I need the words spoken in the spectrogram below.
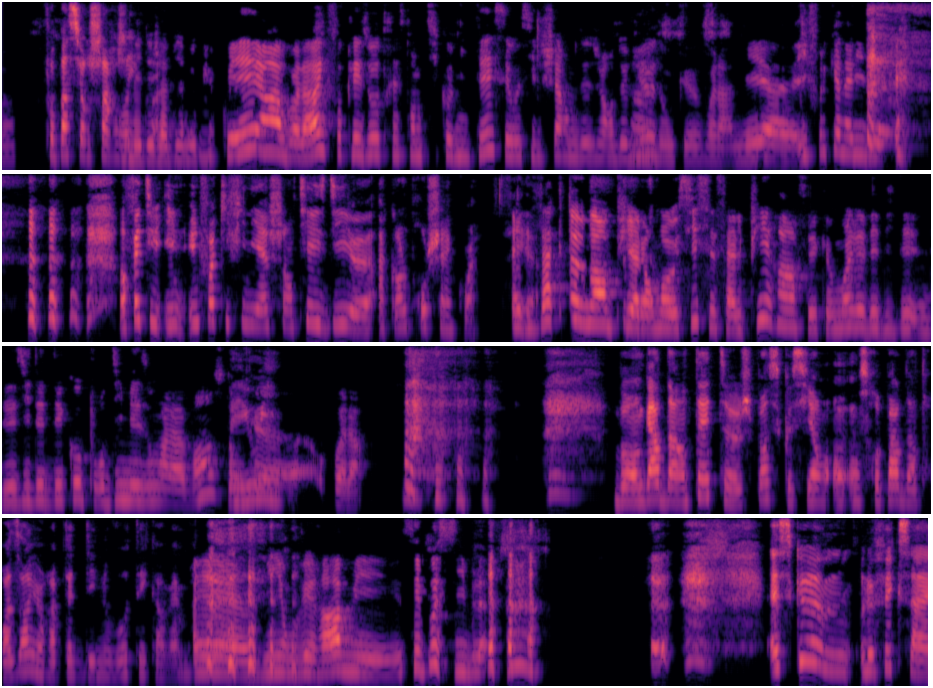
faut pas surcharger. On est déjà bien occupé. Hein, voilà, il faut que les autres restent en petit comité. C'est aussi le charme de ce genre de lieu. Donc voilà, mais il faut le canaliser. en fait, une, fois qu'il finit un chantier, il se dit à quand le prochain, quoi. Exactement. Puis alors moi aussi, c'est ça le pire, hein, c'est que moi j'ai des, des, idées de déco pour 10 maisons à l'avance, donc oui. voilà. bon, on garde en tête, je pense que si on, se reparle dans trois ans, il y aura peut-être des nouveautés quand même. Eh, oui, on verra, mais c'est possible. Est-ce que le fait que ça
